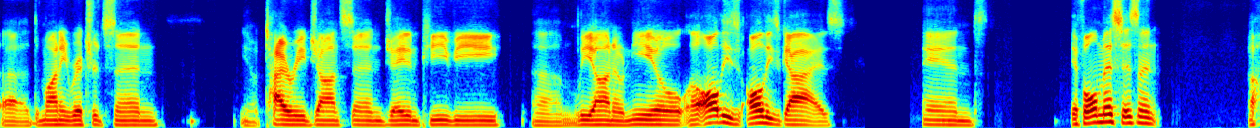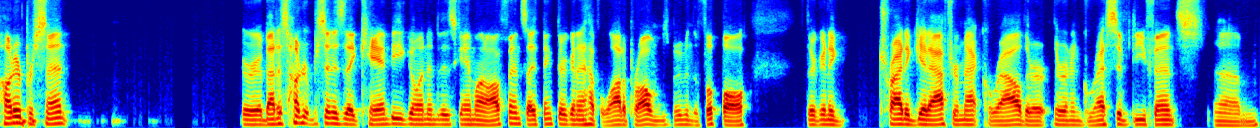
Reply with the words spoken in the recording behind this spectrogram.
uh, Demani Richardson, you know, Tyree Johnson, Jayden Peevy, um, Leon O'Neal, all these all these guys, and if Ole Miss isn't hundred percent or about as hundred percent as they can be going into this game on offense, I think they're going to have a lot of problems moving the football. They're going to try to get after Matt Corral. They're they're an aggressive defense. Um,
